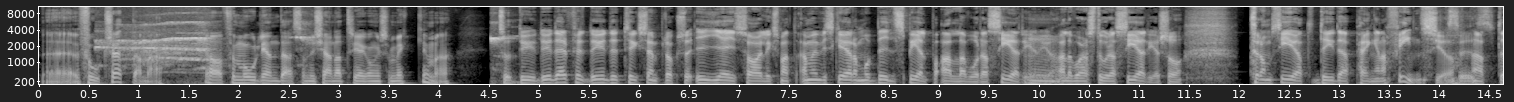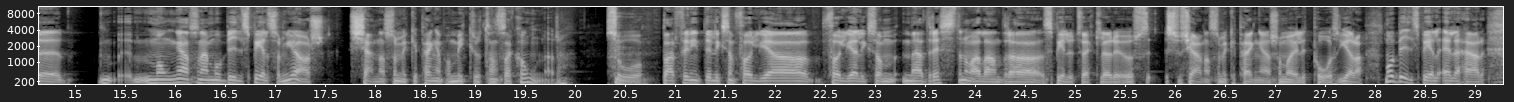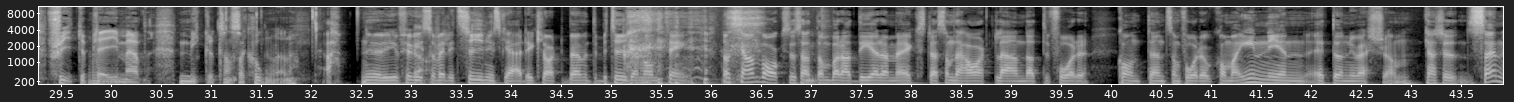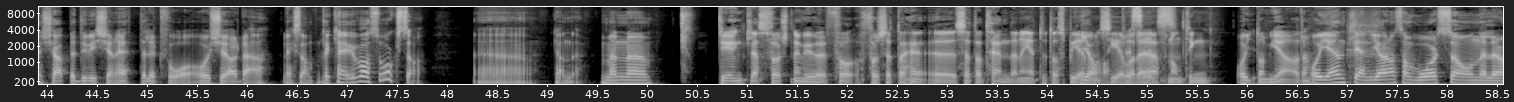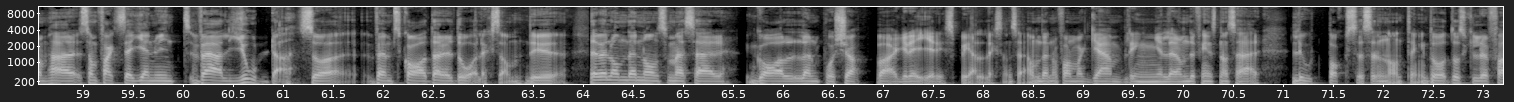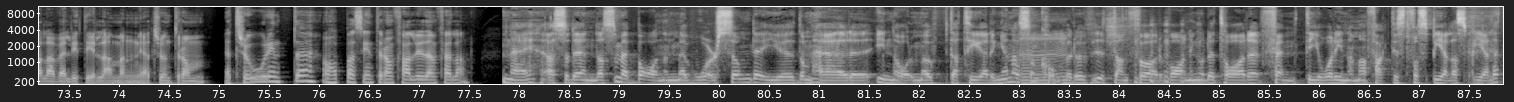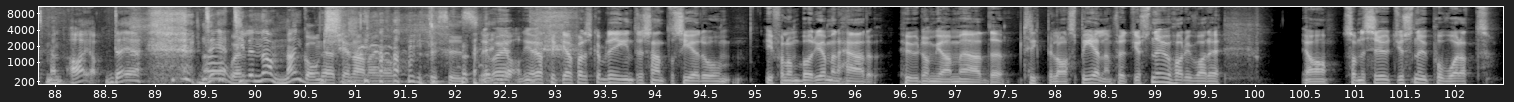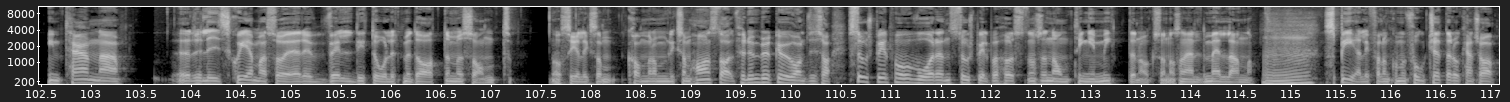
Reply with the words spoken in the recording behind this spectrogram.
eh, fortsätta med? Ja förmodligen det som du tjänar tre gånger så mycket med. Så det, det, är därför, det är det till exempel också EA sa liksom att ja, men vi ska göra mobilspel på alla våra serier, mm. alla våra stora serier. Så, för de ser ju att det är där pengarna finns. Ju. Att, eh, många sådana här mobilspel som görs tjänar så mycket pengar på mikrotransaktioner. Så mm. varför inte liksom följa, följa liksom med resten av alla andra spelutvecklare och tjäna så mycket pengar som möjligt på att göra mobilspel eller här free to play mm. med mikrotransaktioner. Ah, nu är vi förvisso ja. väldigt cyniska här. Det är klart, det behöver inte betyda någonting. det kan vara också så att de bara adderar med extra som det här Heartland, att du får content som får dig att komma in i en, ett universum. Kanske sen köper Division 1 eller 2 och kör det. Liksom. Det kan ju vara så också. Uh, kan det. Men uh, det är enklast först när vi får, får sätta, äh, sätta tänderna i ett av spelen ja, och se precis. vad det är för någonting och, de gör. Och egentligen, gör de som Warzone eller de här som faktiskt är genuint välgjorda, så vem skadar det då liksom? Det är, det är väl om det är någon som är så här galen på att köpa grejer i spel, liksom, här, om det är någon form av gambling eller om det finns någon så här lootboxes eller någonting, då, då skulle det falla väldigt illa. Men jag tror inte de, jag tror inte och hoppas inte de faller i den fällan. Nej, alltså det enda som är banan med Warzone det är ju de här eh, enorma uppdateringarna som Mm. kommer utan förvarning och det tar 50 år innan man faktiskt får spela spelet. Men ah, ja, det, det är till en annan gång. Det är till en annan gång. Precis. Det var, Ja. Jag tycker i alla fall det ska bli intressant att se då ifall de börjar med det här, hur de gör med AAA-spelen. För att just nu har det ju varit, ja, som det ser ut just nu på vårt interna eh, release-schema så är det väldigt dåligt med datum och sånt. Och se liksom, kommer de liksom ha en start? För nu brukar vi vanligtvis ha storspel på våren, storspel på hösten och så någonting i mitten också. Någon sån här mellanspel. Ifall de kommer fortsätta då kanske ha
